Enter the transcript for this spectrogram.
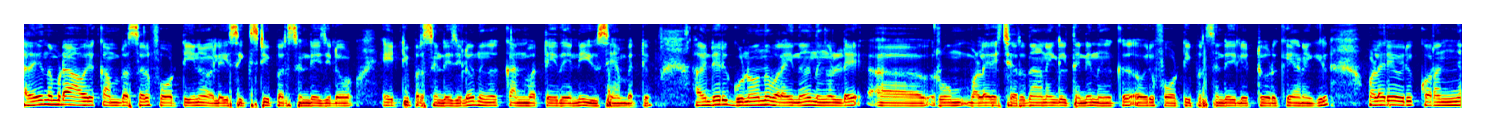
അതായത് നമ്മുടെ ആ ഒരു കംപ്രസർ ഫോർട്ടീനോ അല്ലെങ്കിൽ സിക്സ്റ്റി പെർസെന്റേജിലോ എയ്റ്റി പെർസെന്റേജിലോ നിങ്ങൾക്ക് കൺവെർട്ട് ചെയ്ത് തന്നെ യൂസ് ചെയ്യാൻ പറ്റും. അതിന്റെ ഒരു ഗുണമെന്ന് പറയുന്നത് നിങ്ങളുടെ റൂം വളരെ ചെറുതാണെങ്കിൽ തന്നെ നിങ്ങൾക്ക് ഒരു ഫോർട്ടി പെർസെന്റേജിൽ ഇട്ട് കൊടുക്കുകയാണെങ്കിൽ വളരെ ഒരു കുറഞ്ഞ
